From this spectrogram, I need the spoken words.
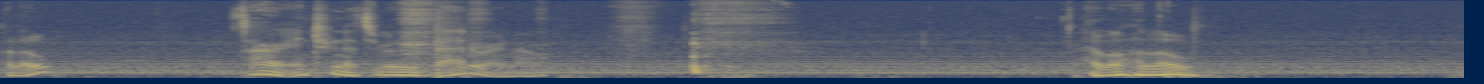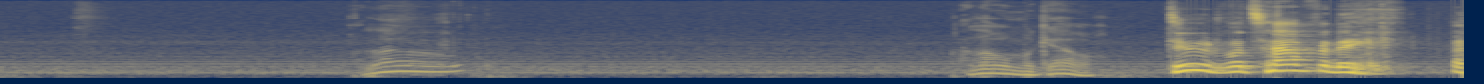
Hello? Sorry, internet's really bad right now. Hello, hello. Hello. Hello, Miguel. Dude, what's happening? I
